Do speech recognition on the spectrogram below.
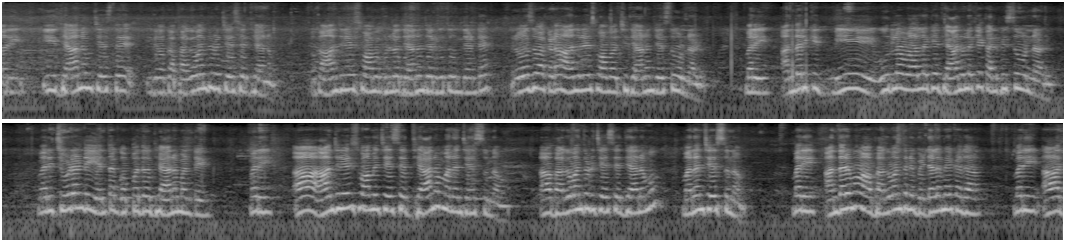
మరి ఈ ధ్యానం చేస్తే ఇది ఒక భగవంతుడు చేసే ధ్యానం. ఒక ఆంజనేయ స్వామి గుడిలో ధ్యానం జరుగుతుంది అంటే రోజు అక్కడ ఆంజనేయ స్వామి వచ్చి ధ్యానం చేస్తూ ఉన్నాడు. మరి అందరికీ మీ ఊర్లో వాళ్ళకే ధ్యానులకే కనిపిస్తూ ఉన్నాడు. మరి చూడండి ఎంత గొప్పదో ధ్యానం అంటే. మరి ఆంజనేయ స్వామి చేసే ధ్యానం మనం చేస్తున్నాం. ఆ భగవంతుడు చేసే ధ్యానము మనం చేస్తున్నాం. మరి అందరము ఆ భగవంతుని బిడ్డలమే కదా? మరి ఆ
